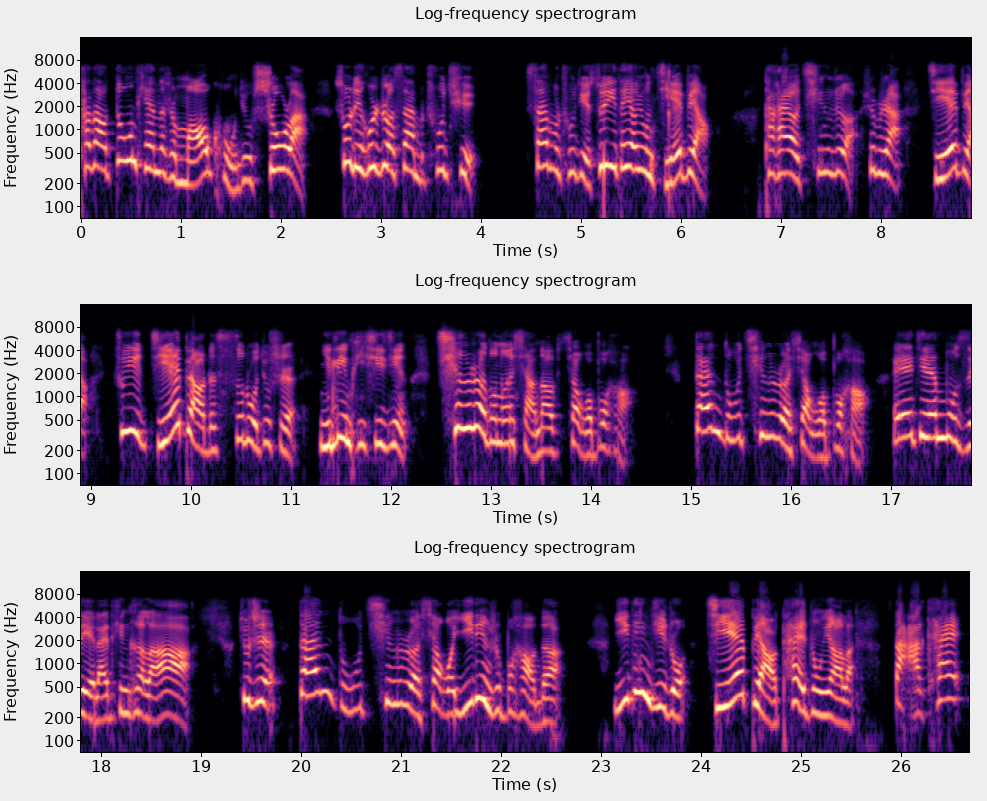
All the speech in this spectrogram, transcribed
他到冬天的时候毛孔就收了。收了以后热散不出去，散不出去，所以他要用解表，他还要清热，是不是？解表，注意解表的思路就是你另辟蹊径，清热都能想到效果不好，单独清热效果不好。哎，今天木子也来听课了啊，就是单独清热效果一定是不好的，一定记住解表太重要了，打开。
